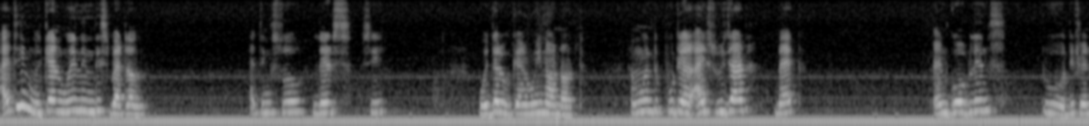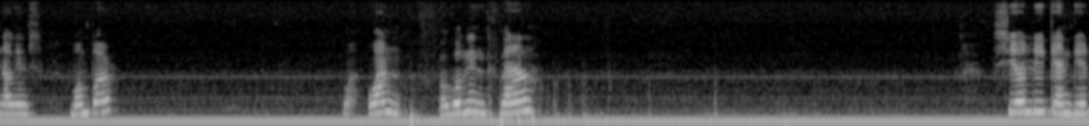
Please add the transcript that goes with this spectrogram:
I think we can win in this battle. I think so. Let's see whether we can win or not. I'm going to put an ice wizard back and goblins to defend against bumper. One a goblin barrel surely can get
